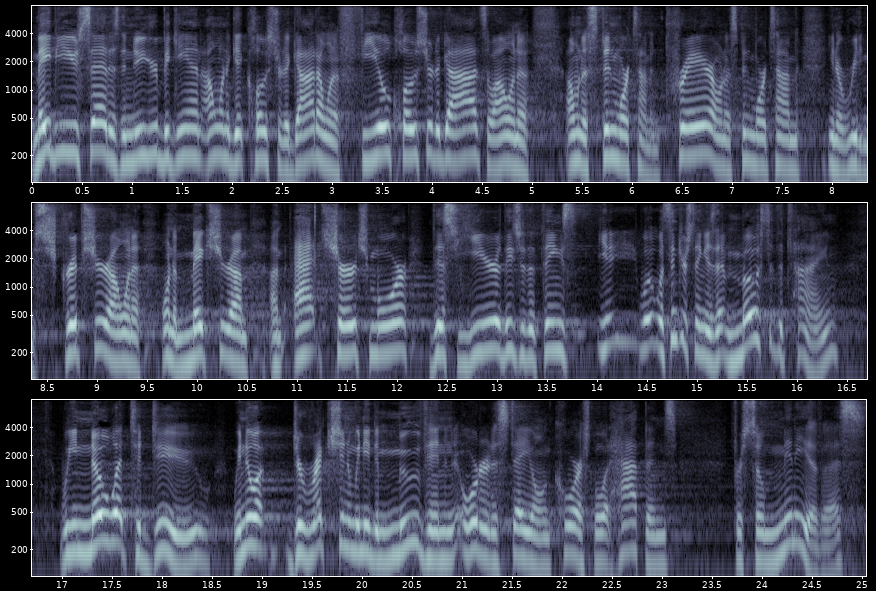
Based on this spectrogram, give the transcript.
Maybe you said as the new year began, I want to get closer to God. I want to feel closer to God. So I want to I want to spend more time in prayer. I want to spend more time, you know, reading scripture. I want to want to make sure I'm I'm at church more this year. These are the things what's interesting is that most of the time we know what to do. We know what direction we need to move in in order to stay on course. But what happens for so many of us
